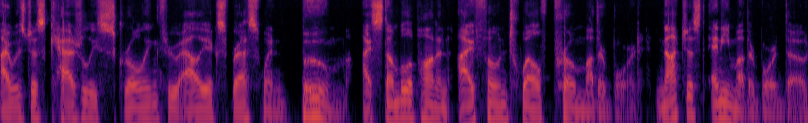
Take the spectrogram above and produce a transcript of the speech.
I was just casually scrolling through AliExpress when, boom, I stumble upon an iPhone 12 Pro motherboard. Not just any motherboard, though,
